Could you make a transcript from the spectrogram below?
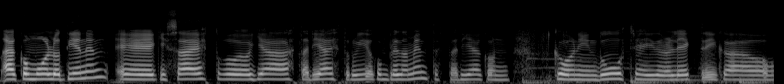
a como lo tienen, eh, quizá esto ya estaría destruido completamente, estaría con, industrias hidroeléctricas o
